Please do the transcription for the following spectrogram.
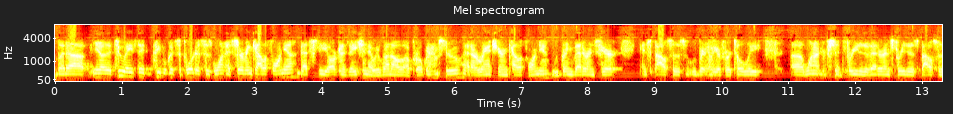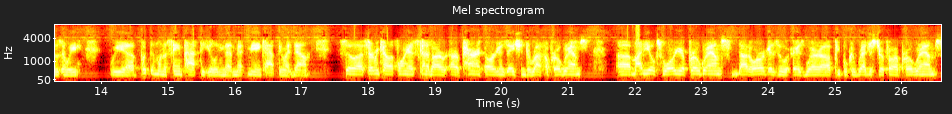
But, uh, you know, the two ways that people could support us is one is Serving California. That's the organization that we run all our programs through at our ranch here in California. We bring veterans here and spouses. We bring them here for totally, uh, 100% free to the veterans, free to the spouses, and we, we, uh, put them on the same path to healing that me and Kathy went down. So, uh, Serving California is kind of our, our parent organization to run our programs uh, Mighty Oaks Warrior Programs.org is, is where uh, people could register for our programs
